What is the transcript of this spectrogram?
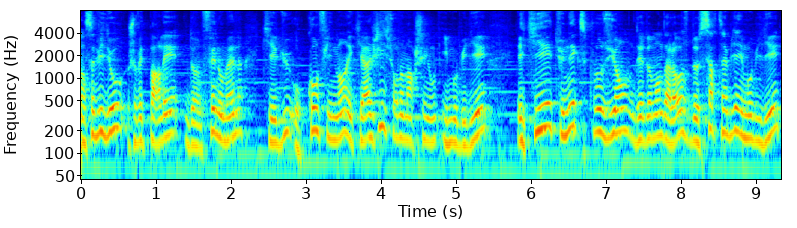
Dans cette vidéo, je vais te parler d'un phénomène qui est dû au confinement et qui agit sur le marché immobilier et qui est une explosion des demandes à la hausse de certains biens immobiliers,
